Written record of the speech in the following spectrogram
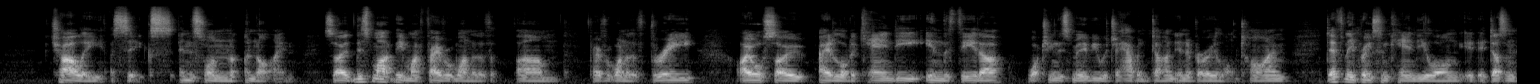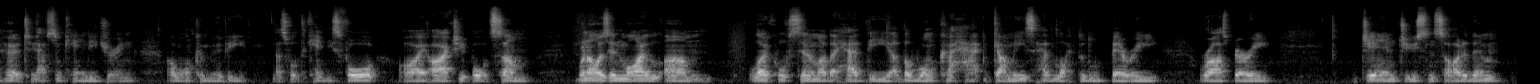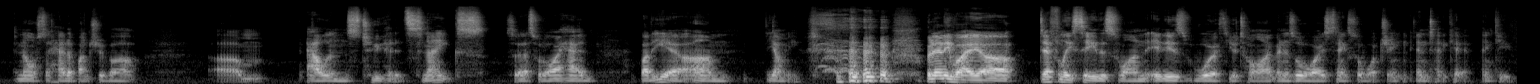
Charlie a 6, and this one a 9. So this might be my favourite one of the, um, favourite one of the three. I also ate a lot of candy in the theatre watching this movie, which I haven't done in a very long time. Definitely bring some candy along. It, it doesn't hurt to have some candy during a Wonka movie. That's what the candy's for. I, I actually bought some when I was in my um, local cinema. They had the uh, the Wonka hat gummies. Had like little berry, raspberry jam juice inside of them, and also had a bunch of uh, um, Allen's two-headed snakes. So that's what I had. But yeah, um, yummy. but anyway, uh, definitely see this one. It is worth your time. And as always, thanks for watching and take care. Thank you.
